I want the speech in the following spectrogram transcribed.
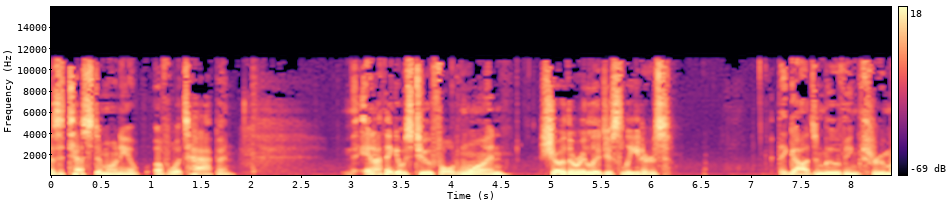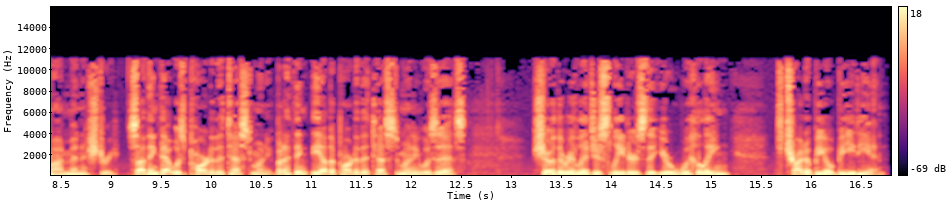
as a testimony of, of what's happened and I think it was twofold. One, show the religious leaders that God's moving through my ministry. So I think that was part of the testimony. But I think the other part of the testimony was this. Show the religious leaders that you're willing to try to be obedient.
